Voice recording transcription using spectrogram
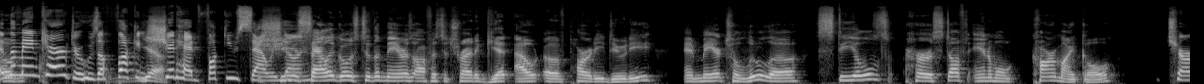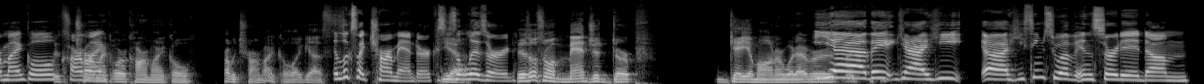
And the main character, who's a fucking Yeah. shithead, fuck you, Sally she, Dunn. Sally goes to the mayor's office to try to get out of party duty, and Mayor Tallulah steals her stuffed animal Carmichael. Charmichael, Carmichael. Charmichael or Carmichael. Probably Charmichael, I guess. It looks like Charmander because he's Yeah. a lizard. There's also a Magiderp Gayamon or whatever. Yeah, Like, they yeah, he uh he seems to have inserted um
